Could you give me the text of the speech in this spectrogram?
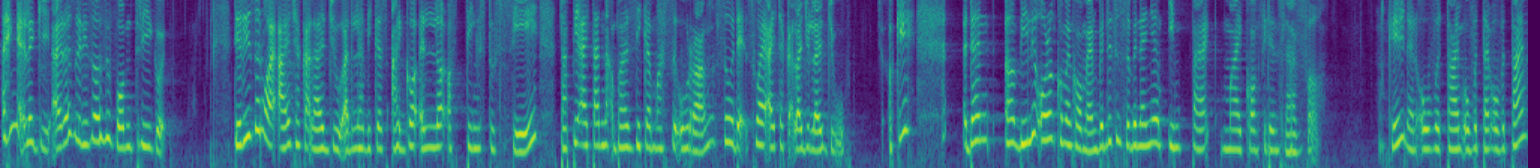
I ingat lagi, I rasa this was form 3 kot. The reason why I cakap laju adalah because I got a lot of things to say tapi I tak nak bazirkan masa orang so that's why I cakap laju-laju. Okay? Dan uh, bila orang komen-komen, benda tu sebenarnya impact my confidence level. Okay, dan over time, over time, over time,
